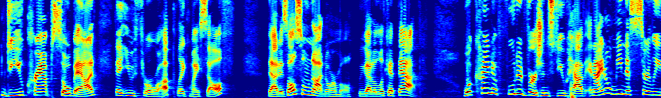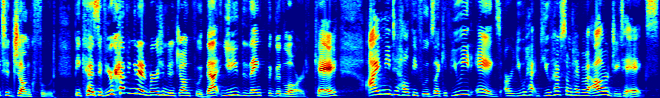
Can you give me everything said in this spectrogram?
Do you cramp so bad that you throw up, like myself? That is also not normal. We got to look at that. What kind of food aversions do you have? And I don't mean necessarily to junk food, because if you're having an aversion to junk food, that you need to thank the good Lord, okay? I mean to healthy foods. Like if you eat eggs, are you ha- do you have some type of allergy to eggs?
